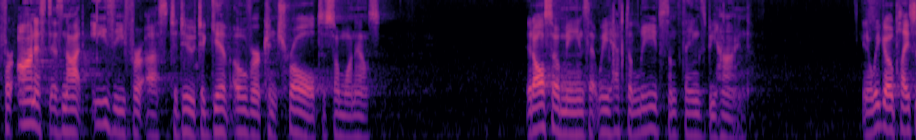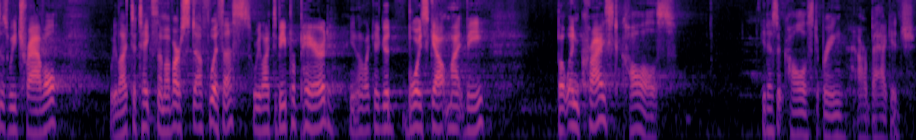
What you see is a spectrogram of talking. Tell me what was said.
if we're honest, is not easy for us to do, to give over control to someone else. It also means that we have to leave some things behind. You know, we go places, we travel, we like to take some of our stuff with us, we like to be prepared, you know, like a good Boy Scout might be. But when Christ calls, He doesn't call us to bring our baggage.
